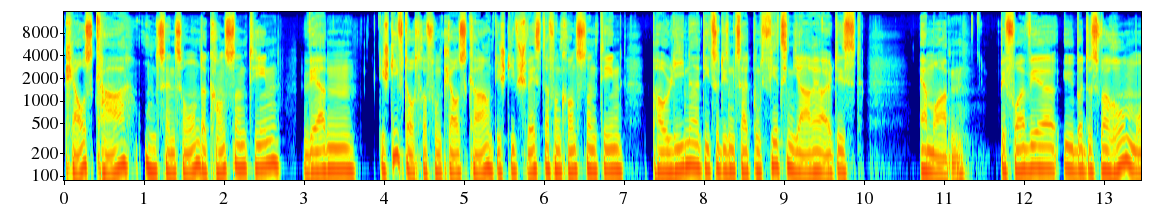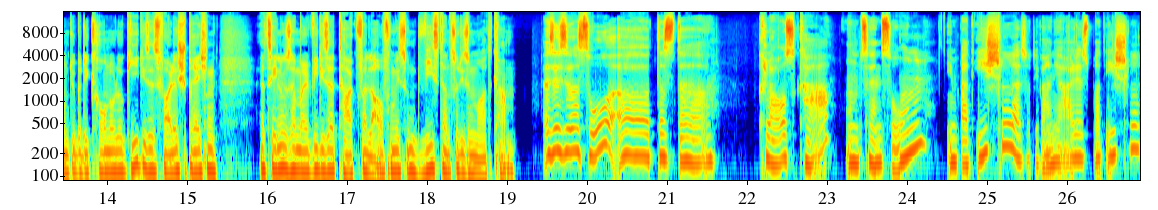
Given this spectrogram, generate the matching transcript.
Klaus K. und sein Sohn, der Konstantin, werden die Stieftochter von Klaus K. und die Stiefschwester von Konstantin, Paulina, die zu diesem Zeitpunkt 14 Jahre alt ist, ermorden. Bevor wir über das Warum und über die Chronologie dieses Falles sprechen, erzähl uns einmal, wie dieser Tag verlaufen ist und wie es dann zu diesem Mord kam. Also es war so, äh, dass der Klaus K. und sein Sohn in Bad Ischl, also die waren ja alle aus Bad Ischl,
